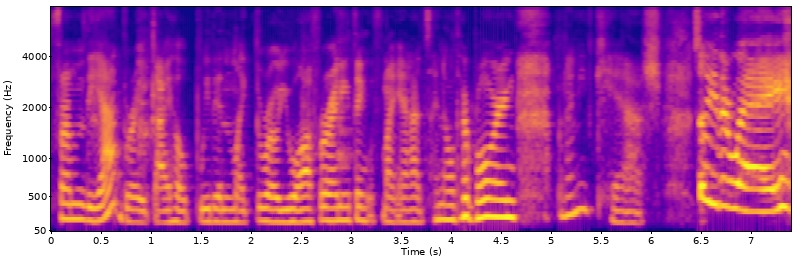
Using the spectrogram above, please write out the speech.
from the ad break. I hope we didn't like throw you off or anything with my ads. I know they're boring, but I need cash. So either way,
